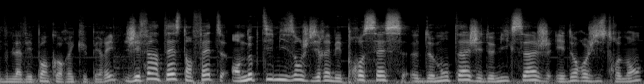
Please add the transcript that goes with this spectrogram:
vous ne l'avez pas encore récupéré. J'ai fait un test en fait en optimisant, je dirais, mes process de montage et de mixage et d'enregistrement.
